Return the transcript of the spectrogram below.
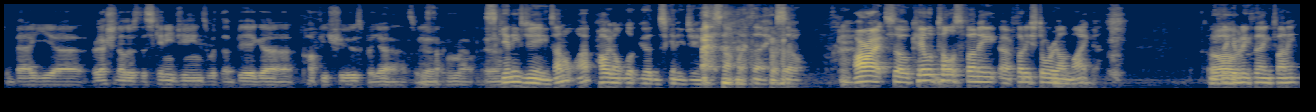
the baggy, uh, or actually no, there's the skinny jeans with the big uh, puffy shoes. But yeah, that's what he's Yeah. talking about. Yeah. Skinny jeans. I don't. I probably don't look good in skinny jeans. It's not my thing. So, all right. So Caleb, tell us funny uh, funny story on Micah. You think of Um, anything funny?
